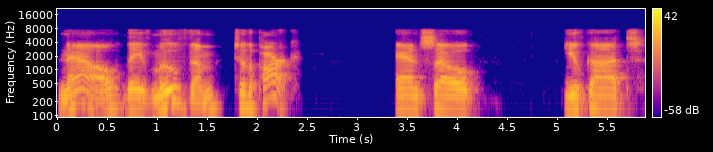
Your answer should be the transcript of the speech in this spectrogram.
Now they've moved them to the park. And so you've got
